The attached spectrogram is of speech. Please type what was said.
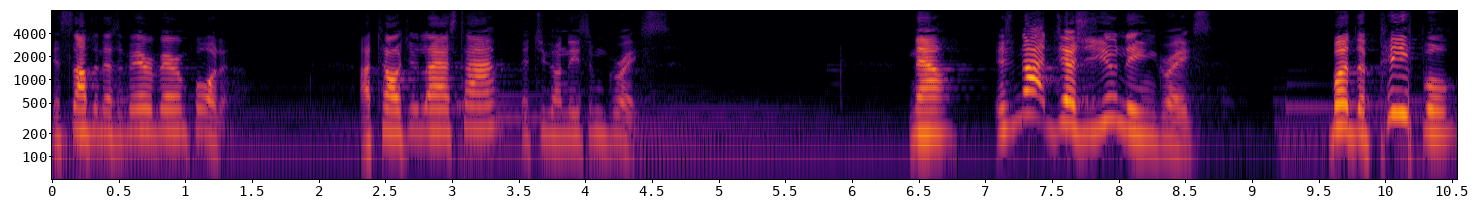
is something that's very, very important. I told you last time that you're going to need some grace. Now, it's not just you needing grace, but the people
